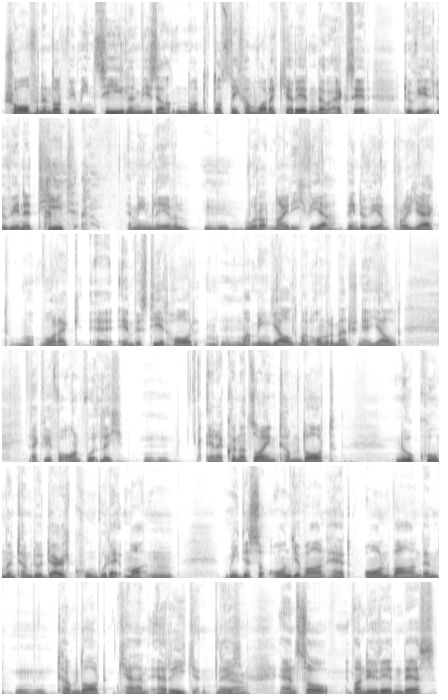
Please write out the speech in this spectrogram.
schaffen en dat we mijn ziel en we zijn, dat is niet van wat ik hier reden. Ik zei, du wir, du wir eine tijd in mijn leven, mm-hmm. waar dat nodig weer. Wenn du weer een project waar ik uh, investeerd heb, mm-hmm. met mijn geld, met andere mensen ihr geld, ik weer verantwoordelijk. Mm-hmm. En ik kan het zijn, om dort nu komen, om door durchkomen, waar ik moeten met deze ongewoonheid aanwenden, mm-hmm. om dort kan erreichen. Ja. En zo, wanneer du reden des,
